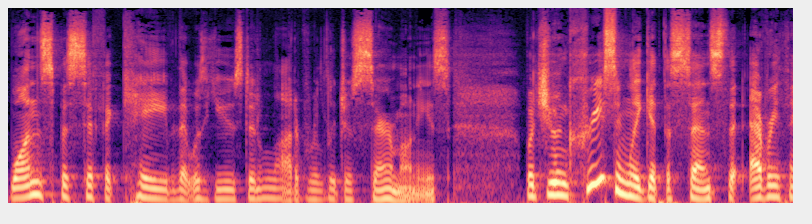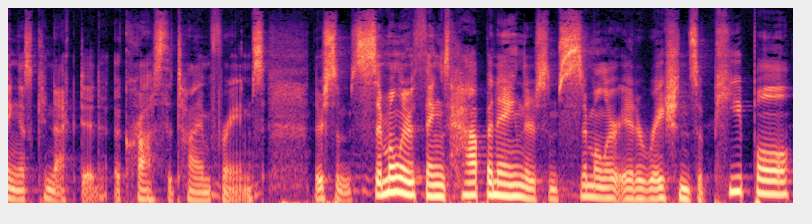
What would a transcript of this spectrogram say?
one specific cave that was used in a lot of religious ceremonies. but you increasingly get the sense that everything is connected across the time frames. There's some similar things happening, there's some similar iterations of people,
